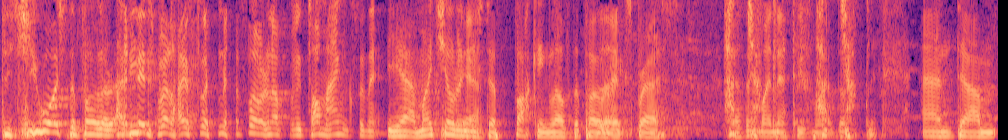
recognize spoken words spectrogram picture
Did you watch the Polar? I you- did, but I saw, I saw enough with Tom Hanks in it. Yeah, my children Yeah. used to fucking love the Polar Yeah. Express. I think my nephews might have hot done. chocolate, and um,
